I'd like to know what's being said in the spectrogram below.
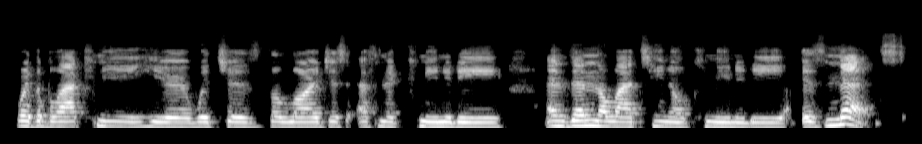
or the Black community here, which is the largest ethnic community, and then the Latino community is next.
